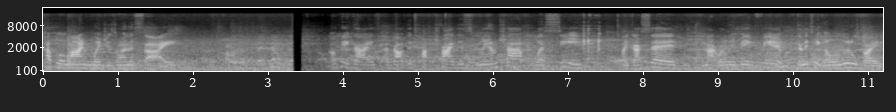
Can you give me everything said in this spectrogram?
couple of lime wedges on the side. Okay guys, about to try this lamb chop. Let's see. Like I said, not really a big fan. Gonna take a little bite.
